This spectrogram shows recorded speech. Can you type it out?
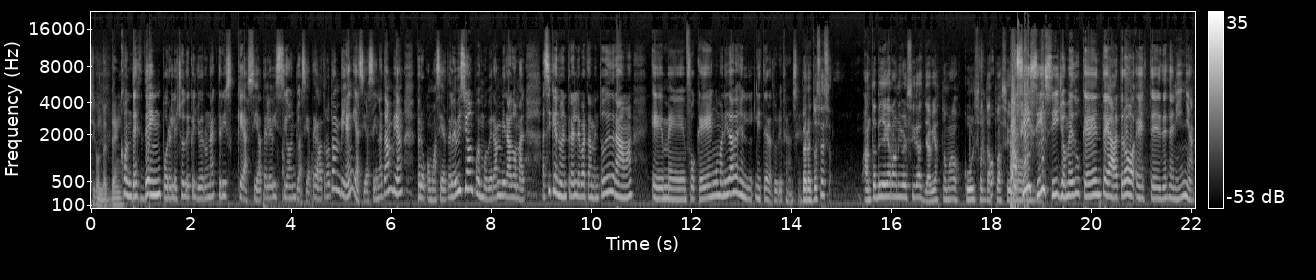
Sí, con desdén. con desdén por el hecho de que yo era una actriz que hacía televisión, yo hacía teatro también y hacía cine también, pero como hacía televisión, pues me hubieran mirado mal. Así que no entré al departamento de drama, eh, me enfoqué en humanidades, en literatura y francés. Pero entonces, antes de llegar a la universidad, ya habías tomado cursos de actuación. Ah, sí, sí, sí, yo me eduqué en teatro este, desde niña.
